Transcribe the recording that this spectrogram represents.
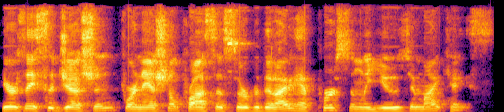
here's a suggestion for a national process server that I have personally used in my case.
